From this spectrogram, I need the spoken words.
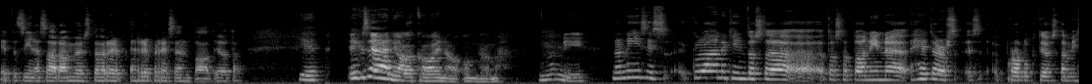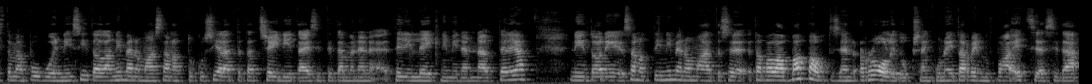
Että siinä saadaan myös sitä re- representaatiota. Jep. Eikö se ääni alkaa aina ole ongelma? No niin. No niin, siis kyllä ainakin tuosta tosta, tuo, niin Heathers-produktiosta, mistä mä puhuin, niin siitä ollaan nimenomaan sanottu, kun siellä tätä JDtä esitti tämmöinen Teddy Lake-niminen näyttelijä, niin, tuo, niin sanottiin nimenomaan, että se tavallaan vapautti sen roolituksen, kun ei tarvinnut vaan etsiä sitä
